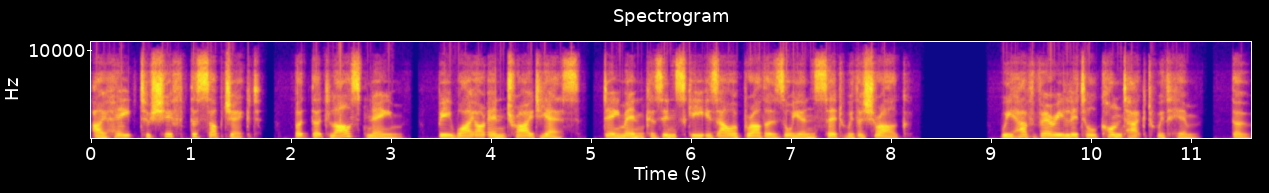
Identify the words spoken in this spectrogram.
I hate to shift the subject, but that last name, BYRN tried yes, Daimen Kazinski is our brother Zorian said with a shrug. We have very little contact with him, though.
